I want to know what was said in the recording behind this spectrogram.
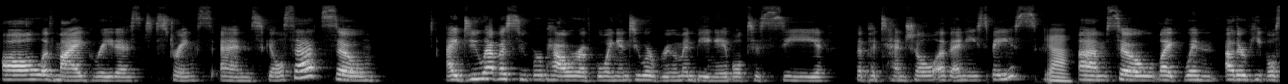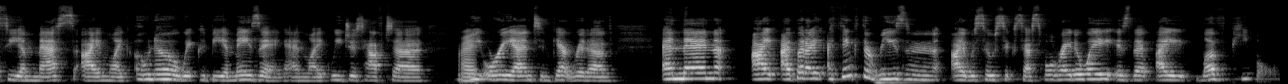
all of my greatest strengths and skill sets. So I do have a superpower of going into a room and being able to see the potential of any space. Yeah. Um, so like when other people see a mess, I'm like, oh no, it could be amazing. And like we just have to Right. reorient and get rid of. And then I, I but I, I think the reason I was so successful right away is that I love people.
